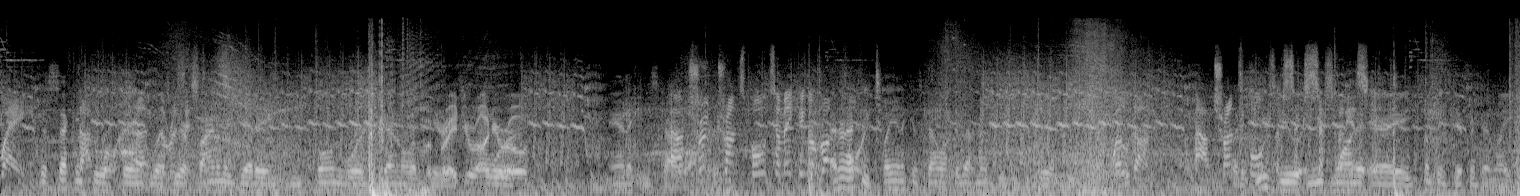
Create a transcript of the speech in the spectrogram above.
away. the second That coolest will thing was we are finally getting the Clone Wars general appearance you're on your own. Anakin Skywalker. Our troop transports are making a I run I don't actually play Anakin Skywalker that much, which. Well done. Our But if transports you have do and you successfully wanted escaped. a something different than like the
